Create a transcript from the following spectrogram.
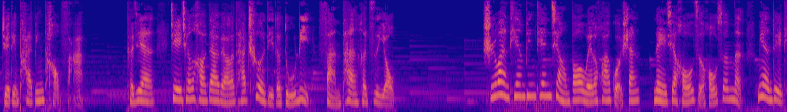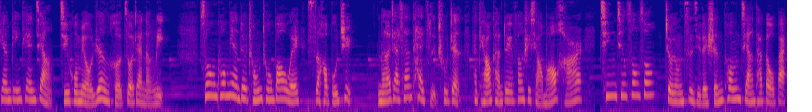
决定派兵讨伐。可见，这一称号代表了他彻底的独立、反叛和自由。十万天兵天将包围了花果山，那些猴子猴孙们面对天兵天将几乎没有任何作战能力。孙悟空面对重重包围丝毫不惧，哪吒三太子出阵，他调侃对方是小毛孩儿，轻轻松松就用自己的神通将他斗败。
